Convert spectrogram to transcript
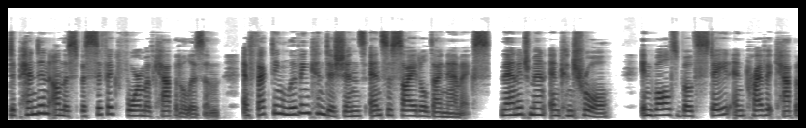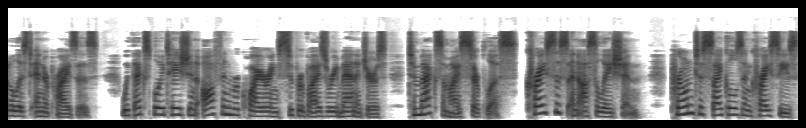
Dependent on the specific form of capitalism, affecting living conditions and societal dynamics. Management and control involves both state and private capitalist enterprises, with exploitation often requiring supervisory managers to maximize surplus. Crisis and oscillation, prone to cycles and crises,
